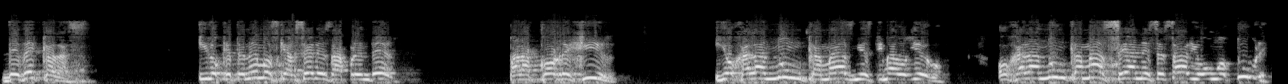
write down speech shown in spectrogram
de décadas y lo que tenemos que hacer es aprender para corregir. Y ojalá nunca más, mi estimado Diego, ojalá nunca más sea necesario un octubre.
